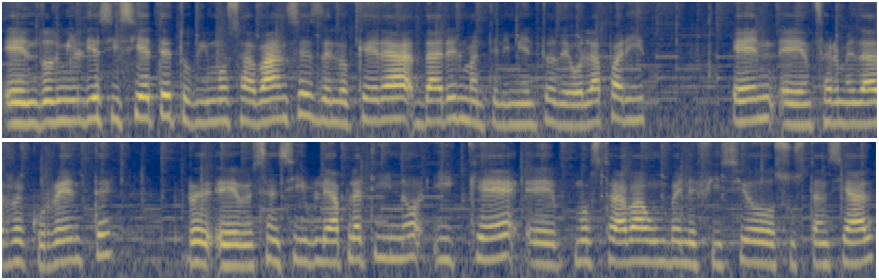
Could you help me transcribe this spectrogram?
En 2017 tuvimos avances de lo que era dar el mantenimiento de olaparib en eh, enfermedad recurrente, eh, sensible a platino y que eh, mostraba un beneficio sustancial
